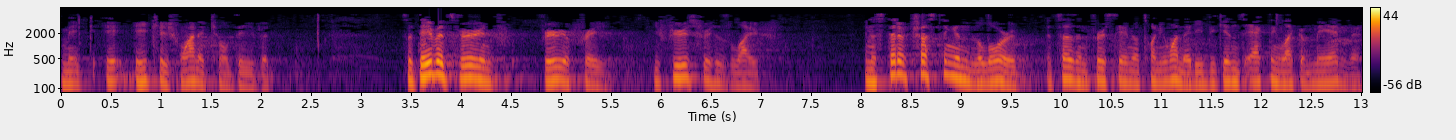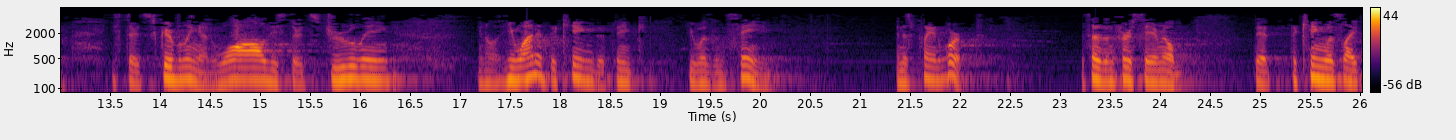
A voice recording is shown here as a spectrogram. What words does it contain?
make Achish want to kill David. So David's very, very afraid. He fears for his life. And instead of trusting in the Lord, it says in 1 Samuel 21 that he begins acting like a madman. He starts scribbling on walls, he starts drooling. You know, he wanted the king to think he was insane. And his plan worked. It says in 1 Samuel that the king was like,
